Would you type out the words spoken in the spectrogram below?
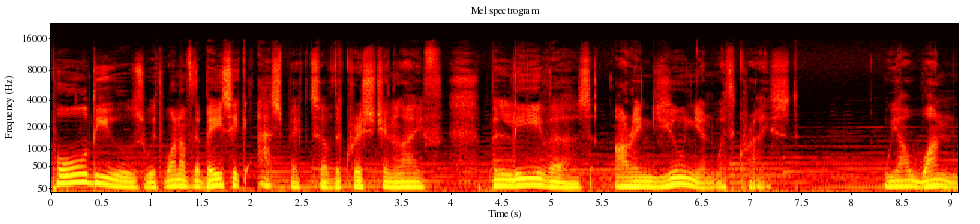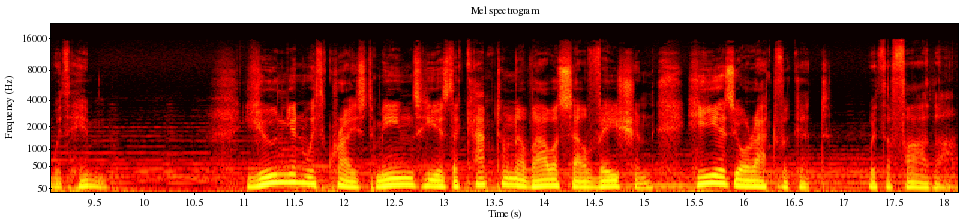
Paul deals with one of the basic aspects of the Christian life. Believers are in union with Christ. We are one with Him. Union with Christ means He is the captain of our salvation. He is your advocate with the Father.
